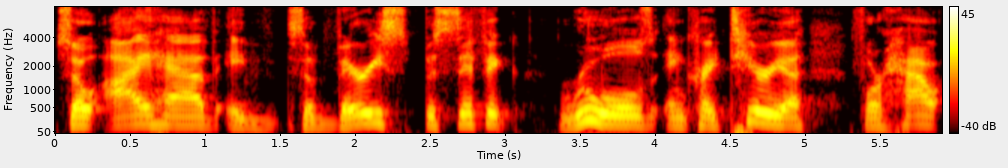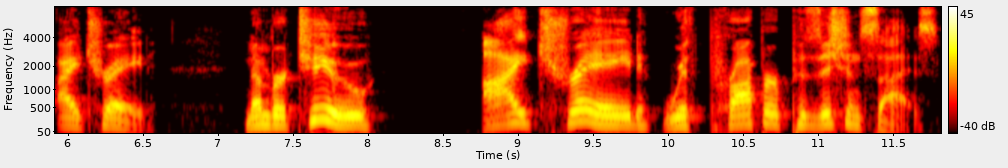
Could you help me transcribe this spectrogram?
So I have a some very specific rules and criteria for how I trade. Number two, I trade with proper position size.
